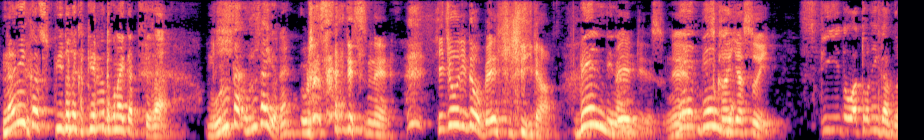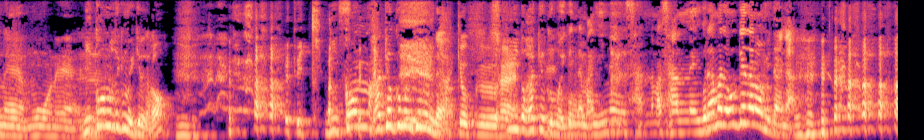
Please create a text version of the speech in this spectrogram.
何かスピードでかけれるとこないかって言ってさ、もううるさい、うるさいよね。うるさいですね。非常にでも便利だ。便利な。便利ですね。べ便利な使いやすい。スピードはとにかくね、もうね、離婚の時もいけるだろ？でき離ます。婚の破局もいけるんだよ。破局スピード破局もいけるんだよ。まあ2年、3年、まあ3年ぐらいまで OK だろうみたいな。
